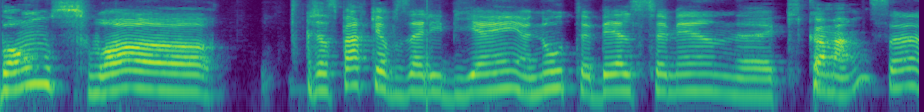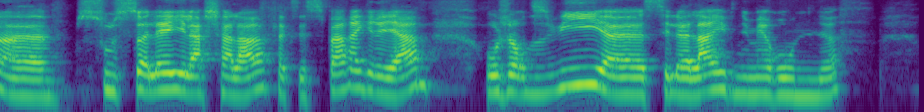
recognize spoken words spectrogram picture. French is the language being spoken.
Bonsoir. J'espère que vous allez bien. Une autre belle semaine euh, qui commence hein, euh, sous le soleil et la chaleur. C'est super agréable. Aujourd'hui, euh, c'est le live numéro 9.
